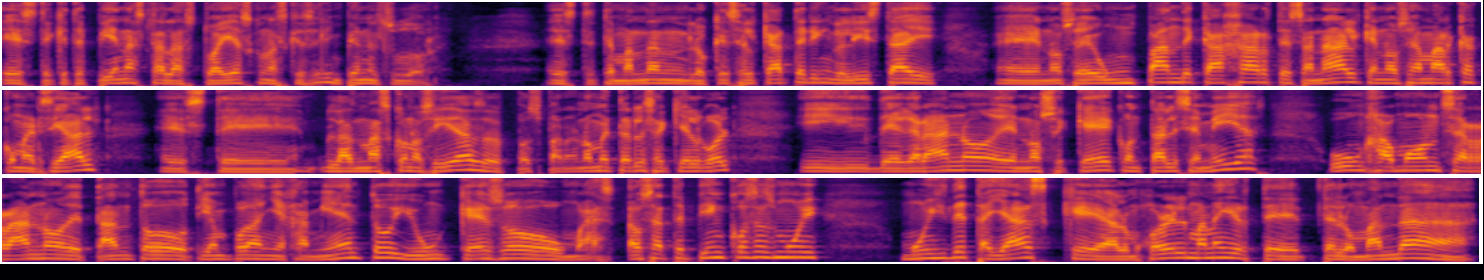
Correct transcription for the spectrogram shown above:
este, que te piden hasta las toallas con las que se limpian el sudor. Este, te mandan lo que es el catering, la lista y, eh, no sé, un pan de caja artesanal que no sea marca comercial. Este, las más conocidas, pues para no meterles aquí el gol. Y de grano de no sé qué, con tales semillas. Un jamón serrano de tanto tiempo de añejamiento y un queso más. O sea, te piden cosas muy, muy detalladas que a lo mejor el manager te, te lo manda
